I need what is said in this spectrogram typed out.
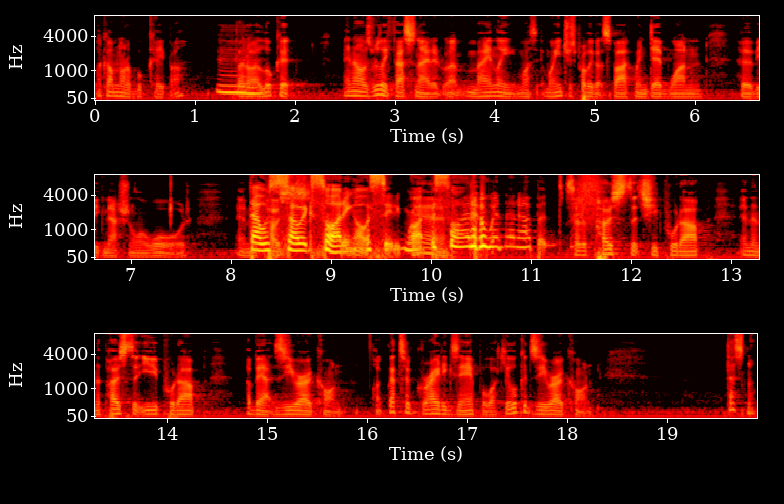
like I'm not a bookkeeper, but I Mm. look at, and I was really fascinated. uh, Mainly, my, my interest probably got sparked when Deb won her big national award. And that was so exciting. I was sitting right Yeah. beside her when that happened. So the posts that she put up, and then the posts that you put up about Xerocon, like that's a great example. Like you look at Xerocon, that's not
